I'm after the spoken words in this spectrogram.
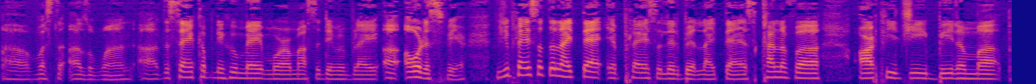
uh, what's the other one? Uh, the same company who made Muramasa Demon Blade, uh, Sphere. If you play something like that, it plays a little bit like that. It's kind of a RPG beat 'em up,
